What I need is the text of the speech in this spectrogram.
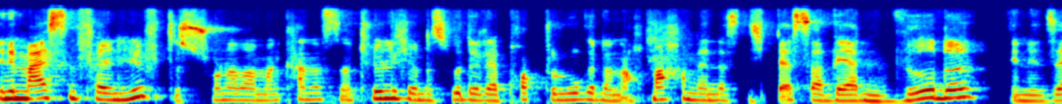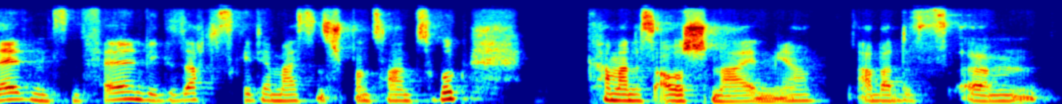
In den meisten Fällen hilft es schon, aber man kann das natürlich, und das würde der Proktologe dann auch machen, wenn das nicht besser werden würde, in den seltensten Fällen, wie gesagt, es geht ja meistens spontan zurück, kann man das ausschneiden, ja. Aber das ähm,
